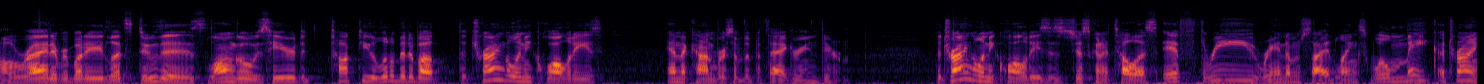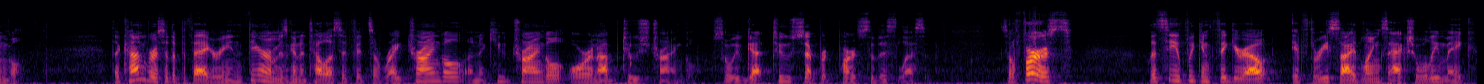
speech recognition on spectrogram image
All right, everybody, let's do this. Longo is here to talk to you a little bit about the triangle inequalities and the converse of the Pythagorean theorem. The triangle inequalities is just going to tell us if three random side lengths will make a triangle. The converse of the Pythagorean theorem is going to tell us if it's a right triangle, an acute triangle, or an obtuse triangle. So we've got two separate parts to this lesson. So first, let's see if we can figure out if three side lengths actually make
